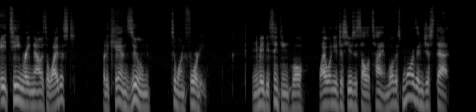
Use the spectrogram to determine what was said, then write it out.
18 right now is the widest, but it can zoom to 140. And you may be thinking, well, why wouldn't you just use this all the time? Well, there's more than just that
